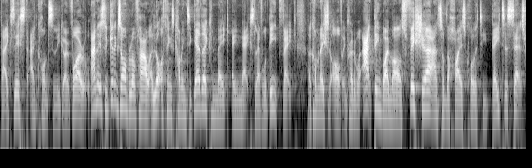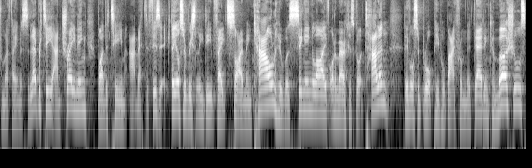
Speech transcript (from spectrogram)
that exist and constantly go viral. And it's a good example of how a lot of things coming together can make a next level deepfake. A combination of incredible acting by Miles Fisher and some of the highest quality data sets from a famous celebrity and training by the team at Metaphysic. They also recently deepfaked Simon Cowell, who was singing live on America's Got Talent. They've also brought people back from the dead in commercials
